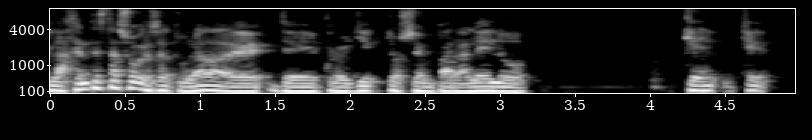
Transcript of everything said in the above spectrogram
la gente está sobresaturada de, proyectos en paralelo que, que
